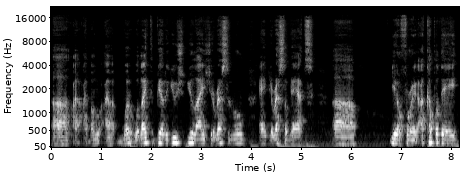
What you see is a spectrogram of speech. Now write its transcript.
uh, I, I, I, would like to be able to use, utilize your wrestling room and your wrestling mats, uh, you know, for a, a couple day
